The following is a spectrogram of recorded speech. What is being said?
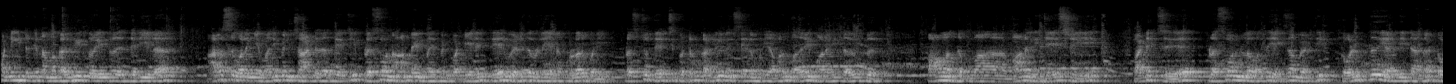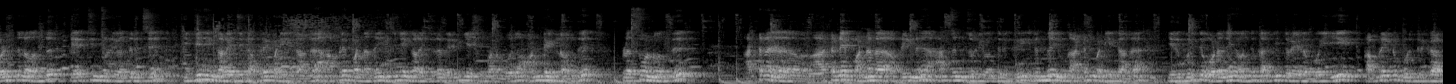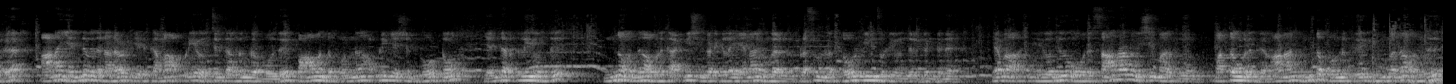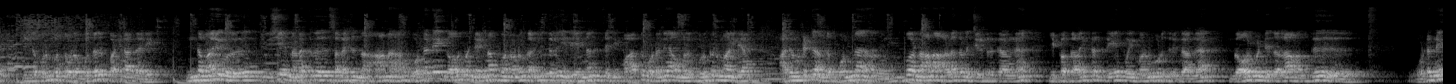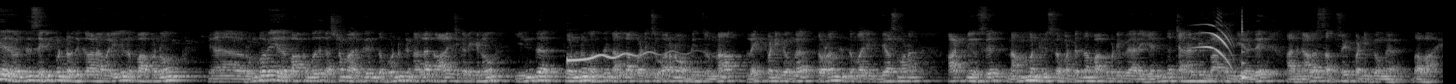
பண்ணிட்டு இருக்கு நம்ம கல்வித்துறைன்றது தெரியல. அரசு வழங்கிய மதிப்பெண் சான்றிதழ் தேர்ச்சி பிளஸ் ஒன் ஆன்லைன் மதிப்பெண் பட்டியலில் தேர்வு எழுதவில்லை என குளறுபடி பிளஸ் டூ தேர்ச்சி பெற்றும் கல்லூரியில் சேர முடியாமல் மதுரை மாணவி தவிர்ப்பு பாவம் அந்த மா- மாணவி ஜெயஸ்ரீ படிச்சு பிளஸ் ஒன்ல வந்து எக்ஸாம் எழுதி டுவெல்த்து எழுதிட்டாங்க. டுவெல்த்தில் வந்து தேர்ச்சின்னு சொல்லி வந்துருச்சு. இன்ஜினியரிங் காலேஜுக்கு அப்ளை பண்ணியிருக்காங்க. அப்ளை பண்ணது இன்ஜினியரிங் காலேஜில் வெரிஃபிகேஷன் பண்ணும்போது ஆன்லைனில் வந்து ப்ளஸ் ஒன் வந்து அட்டனை அட்டனே பண்ணலை அப்படின்னு ஆப்ஷன் சொல்லி வந்திருக்கு. இது இவங்க அட்டன் பண்ணியிருக்காங்க. இது குறித்து உடனே வந்து கல்வித்துறையில போய் கம்ப்ளைண்ட்டும் கொடுத்துருக்காங்க. ஆனா எந்த வித நடவடிக்கை எடுக்காம அப்படியே வச்சிருக்காங்கிற போது பாவம் அந்த பொண்ணு அப்ளிகேஷன் போட்டும். எந்த இடத்துலையும் வந்து இன்னும் வந்து அவங்களுக்கு அட்மிஷன் கிடைக்கல. ஏன்னா இவங்க ப்ளஸ் ஒன்ல தோல்வின்னு சொல்லி வந்திருக்குன்ட்டு ஏமா இது வந்து ஒரு சாதாரண விஷயமா இருக்கும் மற்றவங்களுக்கு ஆனால் இந்த பொண்ணுக்கு இவங்க தான் வந்து இந்த குடும்பத்தோட முதல் பட்டாதாரி. இந்த மாதிரி ஒரு விஷயம் நடக்கிறது சகஜம் தான் ஆனால் உடனே கவர்மெண்ட் என்ன பண்ணணும் கல்வித்துறை இது என்னன்னு சரி பார்த்து உடனே அவங்களுக்கு கொடுக்கணுமா இல்லையா? அதை விட்டுட்டு அந்த பொண்ணை ரொம்ப நாளாக அழகழிச்சிட்டு இருக்காங்க. இப்போ கலெக்டர்கிட்டயே போய் மனு கொடுத்துருக்காங்க. கவர்மெண்ட் இதெல்லாம் வந்து உடனே இதை வந்து சரி பண்ணுறதுக்கான வழிகளை பார்க்கணும். ரொம்பவே இதை பார்க்கும்போது கஷ்டமாக இருக்குது இந்த பொண்ணுக்கு நல்ல காலேஜ் கிடைக்கணும். இந்த பொண்ணு வந்து நல்லா படித்து வரணும் அப்படின்னு சொன்னால் லைக் பண்ணிக்கோங்க. தொடர்ந்து இந்த மாதிரி வித்தியாசமான ஹாட் நியூஸ் நம்ம நியூஸில் மட்டும்தான் பார்க்க முடியும். வேறு எந்த சேனல்லையும் பார்க்க முடியாது. அதனால சப்ஸ்கிரைப் பண்ணிக்கோங்க. பாய்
